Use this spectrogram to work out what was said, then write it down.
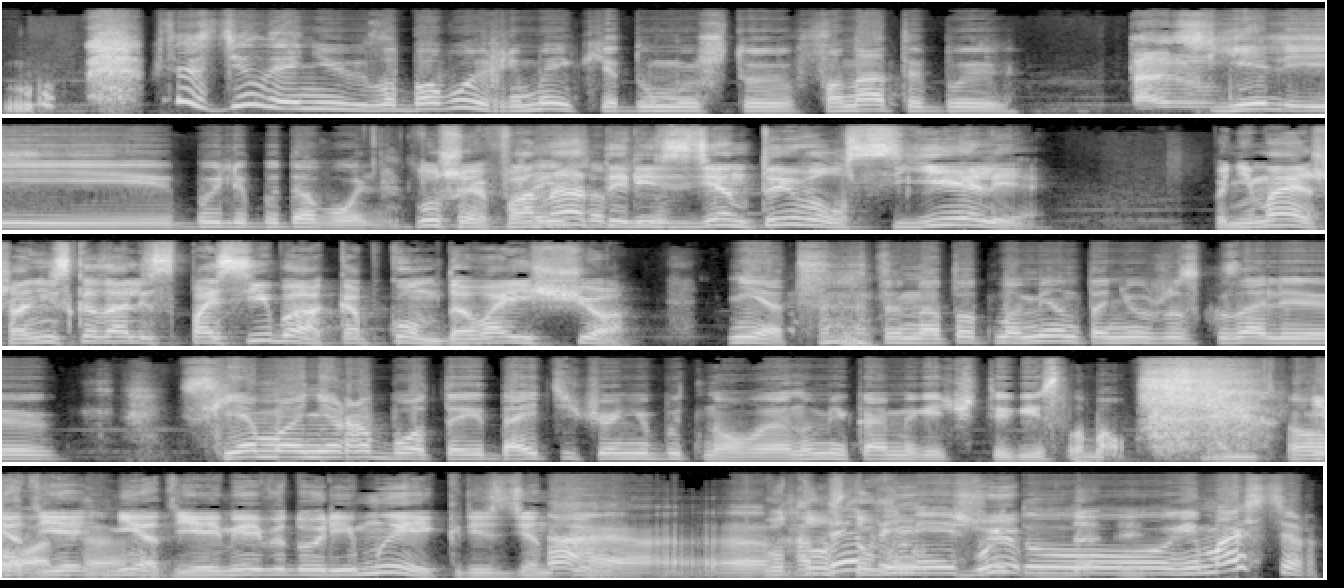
ну, хотя сделай они лобовой ремейк, я думаю, что фанаты бы съели и были бы довольны. Слушай, фанаты да и, собственно... Resident Evil съели. Понимаешь, они сказали спасибо, Капком, давай еще. Нет, на тот момент они уже сказали, схема не работает, дайте что-нибудь новое. Ну, Микамери 4 сломал. Нет, вот. я, нет, я имею в виду ремейк Resident а, Evil. А, вот то, что вы, имеешь вы, в виду да, ремастер?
